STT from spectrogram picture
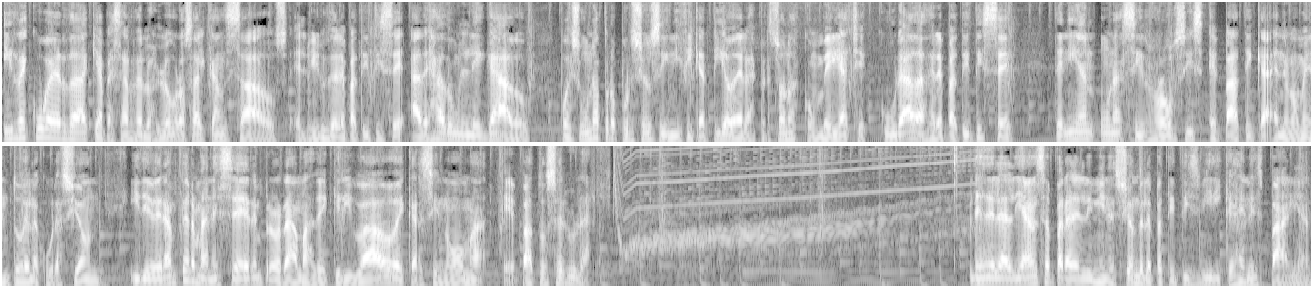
Y recuerda que a pesar de los logros alcanzados, el virus de la hepatitis C ha dejado un legado, pues una proporción significativa de las personas con VIH curadas de la hepatitis C tenían una cirrosis hepática en el momento de la curación y deberán permanecer en programas de cribado de carcinoma hepatocelular. Desde la Alianza para la Eliminación de la Hepatitis Vírica en España,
